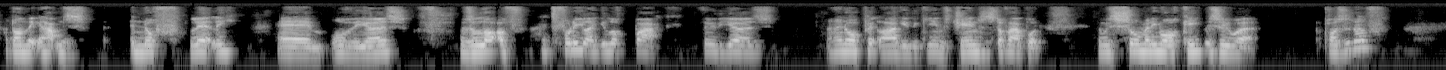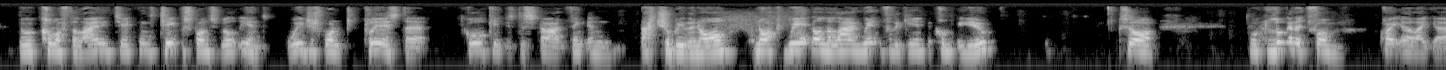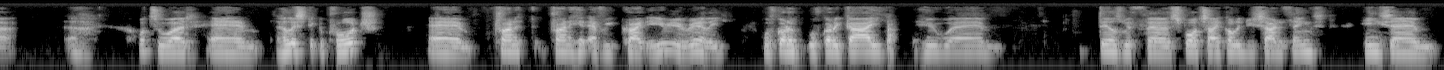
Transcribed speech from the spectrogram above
I don't think it happens enough lately um, over the years. There's a lot of. It's funny, like you look back through the years, and I know people argue the game's changed and stuff like that, but there was so many more keepers who were positive. They would come off the line and take things, take responsibility, and we just want players to goalkeepers to start thinking that should be the norm, not waiting on the line, waiting for the game to come to you. So we'll look at it from quite a like a, a what's the word um, holistic approach, um, trying to trying to hit every criteria. Really, we've got a we've got a guy who um, deals with the sports psychology side of things. He's um,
